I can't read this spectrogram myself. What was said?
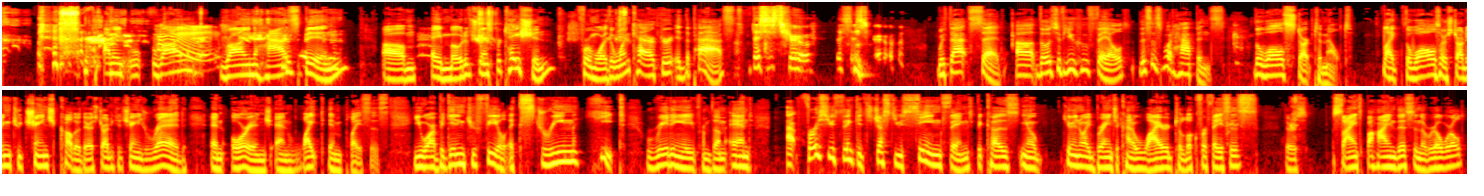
I mean, R- Rhine, Hey. Rhine has been um, a mode of transportation for more than one character in the past. This is true. This is true. With that said, uh, those of you who failed, this is what happens. The walls start to melt. Like the walls are starting to change color. They're starting to change red and orange and white in places. You are beginning to feel extreme heat radiating from them. And at first you think it's just you seeing things because, you know, humanoid brains are kind of wired to look for faces. There's science behind this in the real world.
